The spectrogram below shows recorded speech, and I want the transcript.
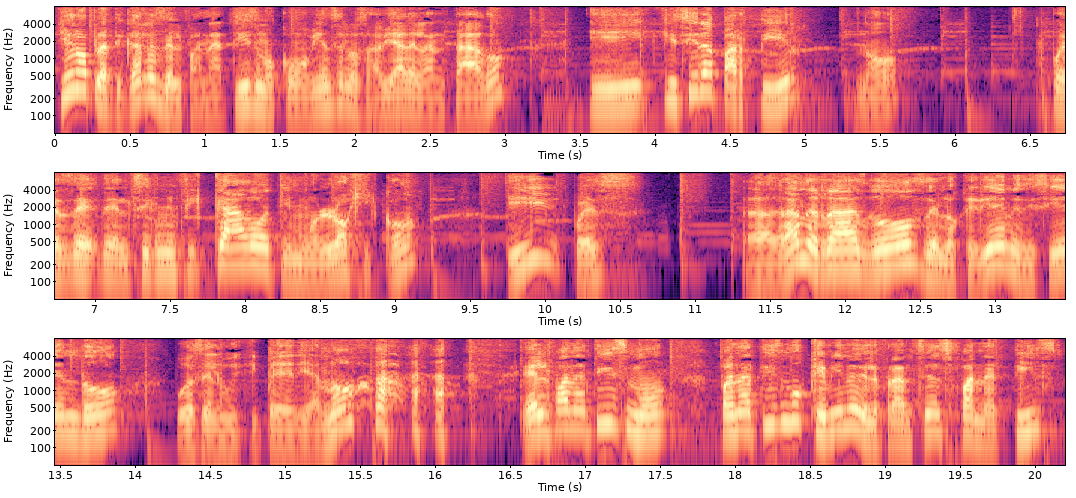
Quiero platicarles del fanatismo, como bien se los había adelantado. Y quisiera partir, ¿no? Pues del significado etimológico y pues a grandes rasgos de lo que viene diciendo pues el Wikipedia, ¿no? el fanatismo, fanatismo que viene del francés fanatisme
